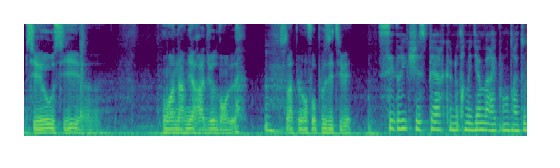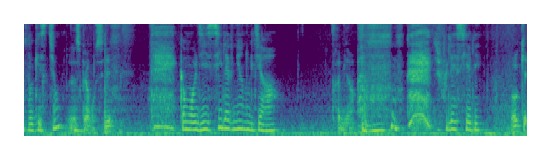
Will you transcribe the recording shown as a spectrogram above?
si eux aussi ont un avenir radieux devant eux. Tout simplement, il faut positiver. Cédric, j'espère que notre médium va répondre à toutes vos questions. J'espère aussi. Comme on le dit ici, l'avenir nous le dira. Très bien. Je vous laisse y aller. Ok.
